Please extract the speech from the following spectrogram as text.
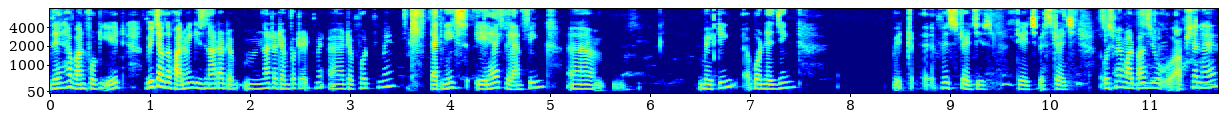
देन है one forty eight which of the following is not not a टेम्पोटेट में टेम्पोट में टेक्निक्स ए है clapping beating pounding stage stage stage उसमें हमारे पास जो ऑप्शन है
